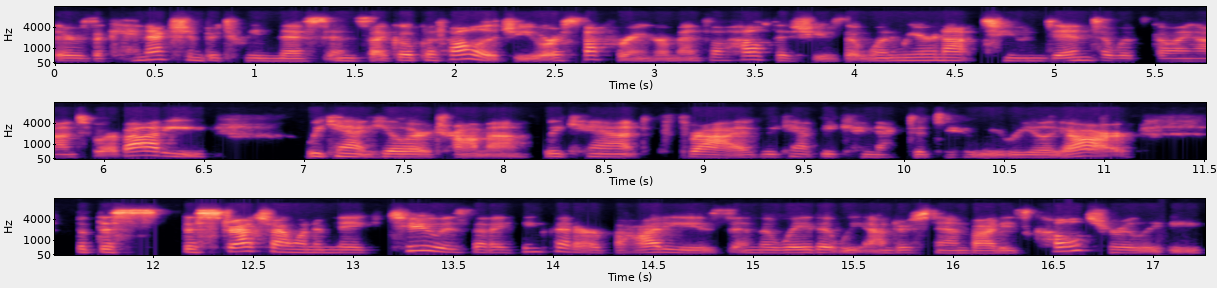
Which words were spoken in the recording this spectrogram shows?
there's a connection between this and psychopathology or suffering or mental health issues that when we are not tuned into what's going on to our body we can't heal our trauma. We can't thrive. We can't be connected to who we really are. But this the stretch i want to make too is that i think that our bodies and the way that we understand bodies culturally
